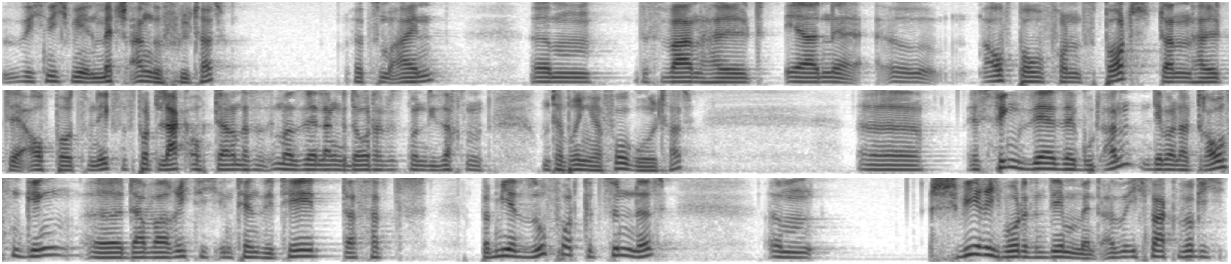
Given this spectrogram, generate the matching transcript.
sich nicht wie ein Match angefühlt hat. Zum einen. Ähm, das waren halt eher eine äh, Aufbau von Spot, dann halt der Aufbau zum nächsten Spot. Lag auch daran, dass es immer sehr lange gedauert hat, bis man die Sachen unterm Ring hervorgeholt hat. Äh, es fing sehr, sehr gut an, indem man nach draußen ging. Äh, da war richtig Intensität. Das hat bei mir sofort gezündet. Ähm, schwierig wurde es in dem Moment. Also ich mag wirklich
